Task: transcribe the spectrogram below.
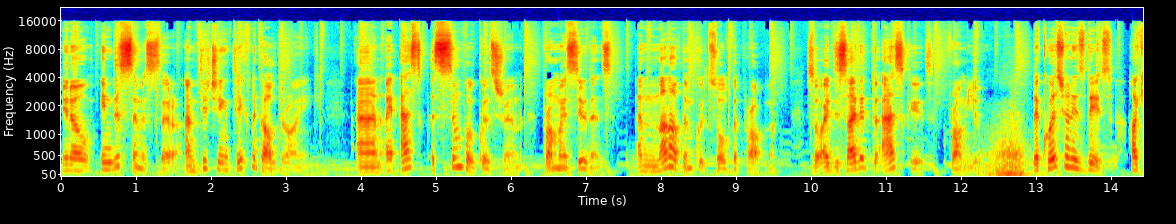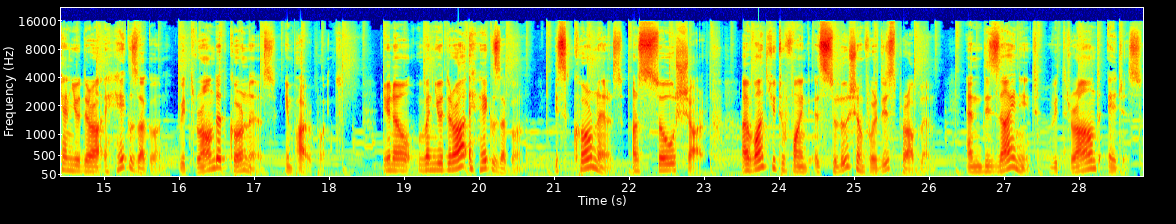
You know, in this semester I'm teaching technical drawing and I asked a simple question from my students and none of them could solve the problem. So I decided to ask it from you. The question is this, how can you draw a hexagon with rounded corners in PowerPoint? You know, when you draw a hexagon, its corners are so sharp. I want you to find a solution for this problem and design it with round edges.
